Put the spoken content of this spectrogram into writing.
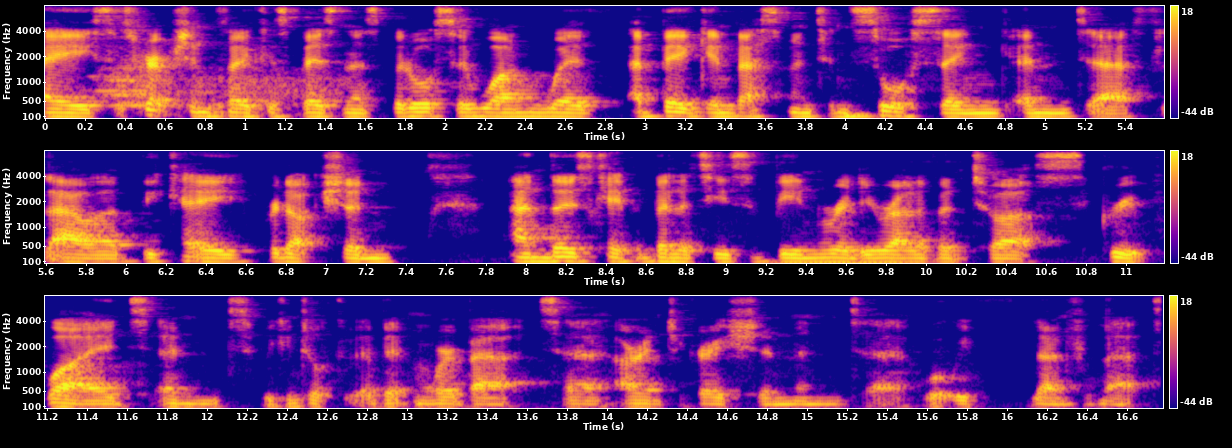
a subscription focused business, but also one with a big investment in sourcing and uh, flower bouquet production. And those capabilities have been really relevant to us group wide. And we can talk a bit more about uh, our integration and uh, what we've learned from that.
